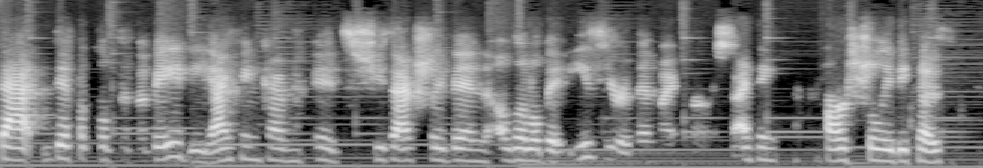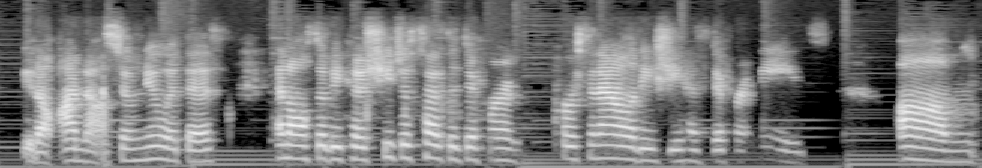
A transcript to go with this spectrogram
that difficult of a baby. I think I'm, it's she's actually been a little bit easier than my first. I think partially because you know I'm not so new at this, and also because she just has a different personality. She has different needs. Um,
